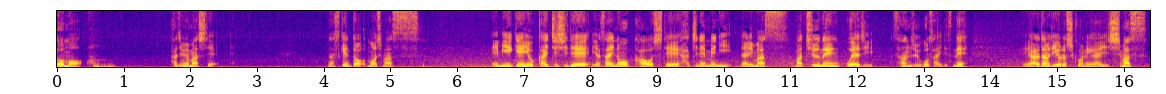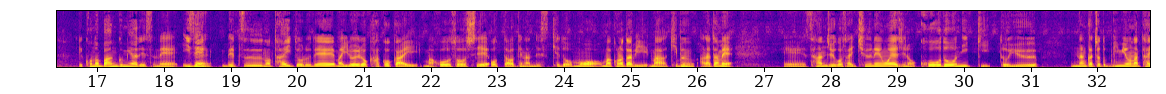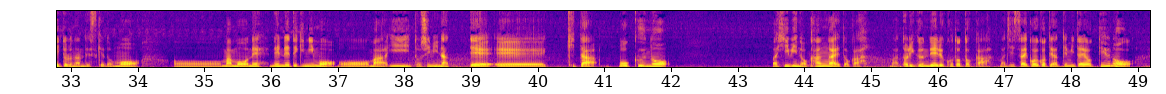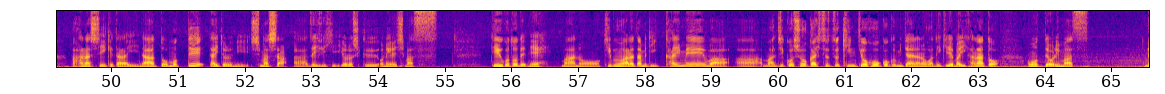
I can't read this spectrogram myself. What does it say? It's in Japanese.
どうも。はじめまして。那須健と申します。え三重県四日市市で野菜農家をして8年目になります。まあ中年親父35歳ですね、え改めてよろしくお願いします。この番組はですね以前別のタイトルでいろいろ過去回、まあ、放送しておったわけなんですけども、まあ、この度、まあ、気分改め、えー、35歳中年親父の行動日記というなんかちょっと微妙なタイトルなんですけどもまあもうね年齢的にもまあいい年になって、えー、来た僕の、まあ、日々の考えとか、まあ、取り組んでいることとか、まあ、実際こういうことやってみたよっていうのを、ま、話していけたらいいなと思ってタイトルにしました。あぜひぜひよろしくお願いします。っていうことでねまあ、あの気分を改めて1回目はあ、まあ、自己紹介しつつ近況報告みたいなのができればいいかなと思っております。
